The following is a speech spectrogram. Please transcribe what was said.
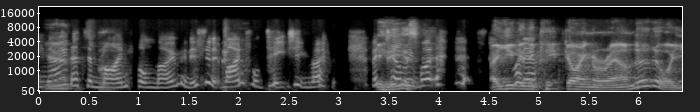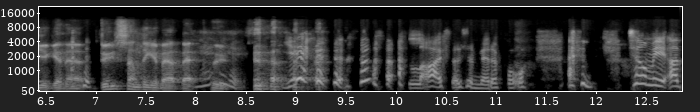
You know, yeah, that's, that's, a right. mindful moment, isn't it? Mindful teaching moment. But it tell is. me what are you going to keep going around it or are you going to do something about that yes. poop? yeah. Life as a metaphor. And tell me, uh,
